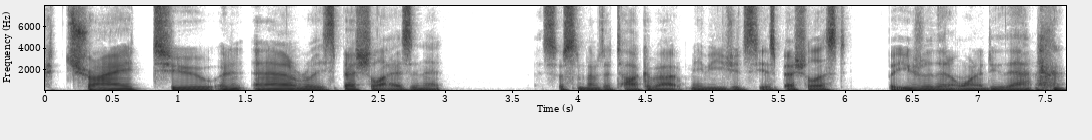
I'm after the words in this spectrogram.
I try to, and I don't really specialize in it. So sometimes I talk about maybe you should see a specialist, but usually they don't want to do that.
